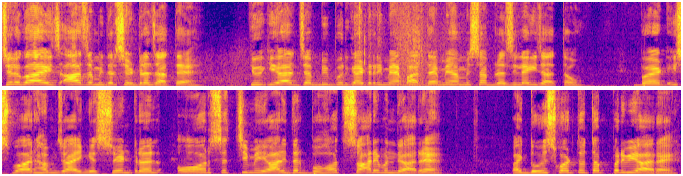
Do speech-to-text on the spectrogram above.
चलो गाइज़ आज हम इधर सेंट्रल जाते हैं। क्योंकि यार, जब भी पुरगेटरी मैप आता है, मैं हमेशा ब्राज़ील ही जाता हूँ। बट इस बार हम जाएँगे सेंट्रल और सच्ची में यार, इधर बहुत सारे बंदे आ रहे हैं। भाई, दो स्क्वाड तो तब पर भी आ रहा है।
